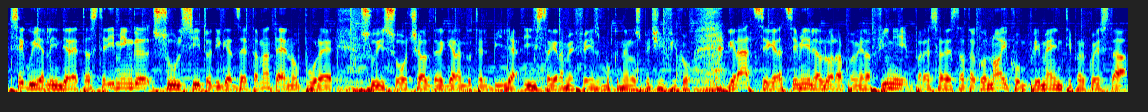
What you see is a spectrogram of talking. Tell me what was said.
seguirli in diretta streaming sul sito di Gazzetta Mateno oppure sui social del Grand Hotel Biglia, Instagram e Facebook nello specifico. Grazie, grazie mille allora Pamela Fini per essere stata con noi, complimenti per questa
